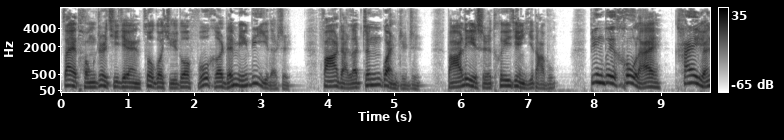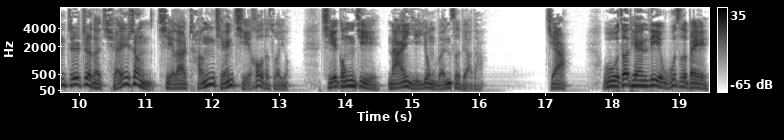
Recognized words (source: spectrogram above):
在统治期间做过许多符合人民利益的事，发展了贞观之治，把历史推进一大步，并对后来开元之治的全盛起了承前启后的作用。其功绩难以用文字表达。其二。武则天立无字碑，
